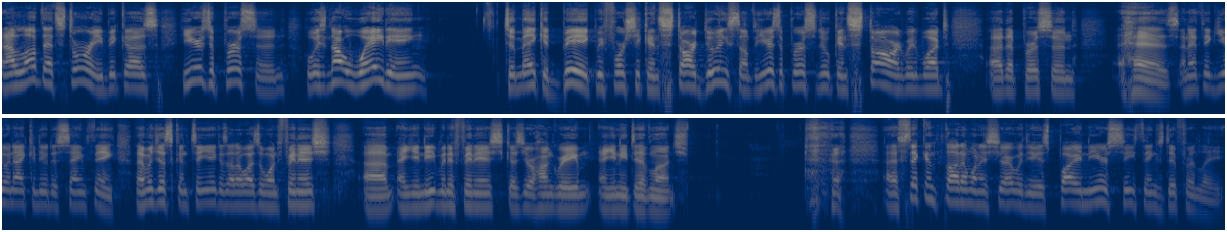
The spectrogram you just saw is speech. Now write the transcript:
And I love that story because here's a person who is not waiting to make it big before she can start doing something. Here's a person who can start with what uh, that person has. And I think you and I can do the same thing. Let me just continue because otherwise I won't finish. Um, and you need me to finish because you're hungry and you need to have lunch. a second thought I want to share with you is pioneers see things differently.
